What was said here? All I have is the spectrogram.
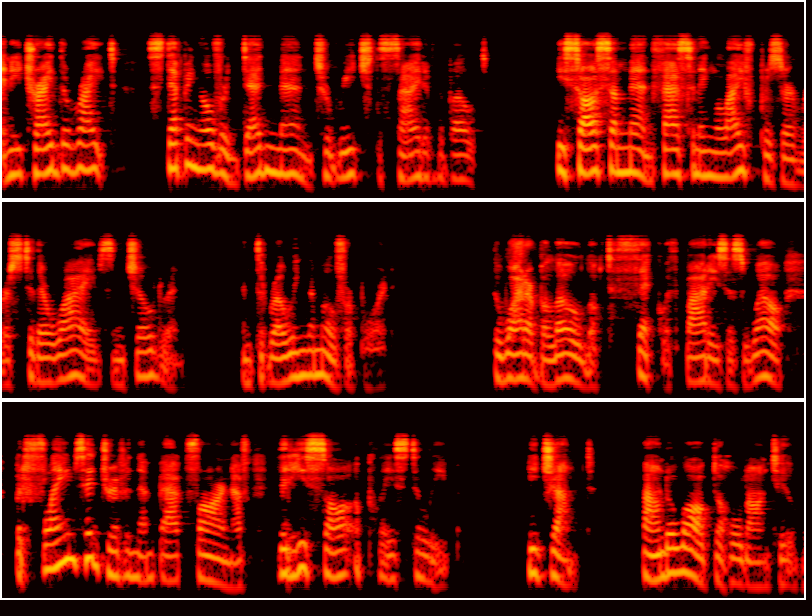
Then he tried the right, stepping over dead men to reach the side of the boat. He saw some men fastening life preservers to their wives and children and throwing them overboard. The water below looked thick with bodies as well, but flames had driven them back far enough that he saw a place to leap. He jumped, found a log to hold on to,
